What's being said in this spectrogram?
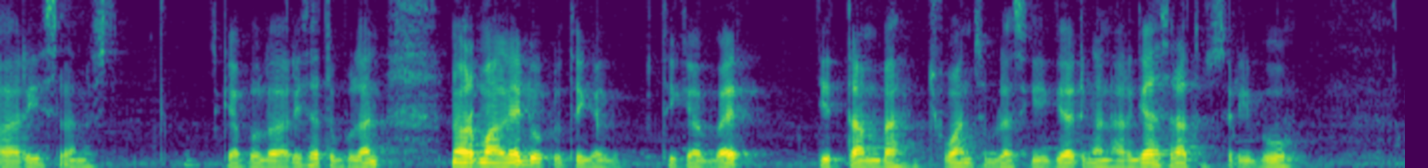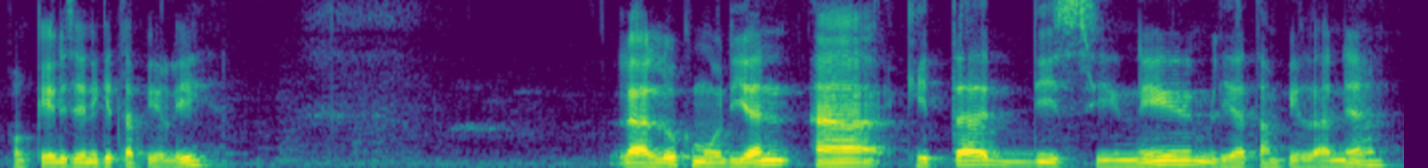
hari selama 30 hari satu bulan. Normalnya 23 GB ditambah cuan 11 GB dengan harga 100.000 oke di sini kita pilih. Lalu kemudian uh, kita di sini melihat tampilannya.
